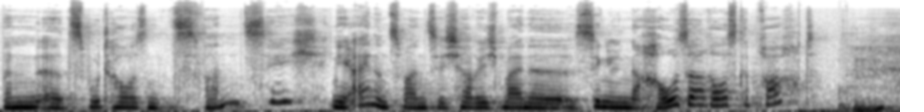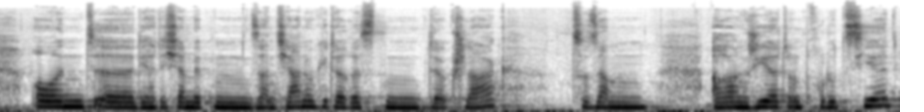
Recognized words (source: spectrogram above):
wann, äh, 2020, nee 21 habe ich meine Single nach Hause rausgebracht. Mhm. Und äh, die hatte ich ja mit dem Santiano-Gitarristen Dirk Schlag zusammen arrangiert und produziert.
